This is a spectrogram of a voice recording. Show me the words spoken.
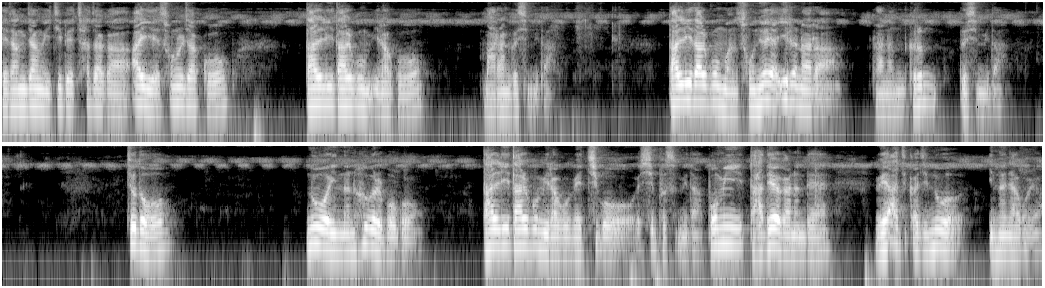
해당장의 집에 찾아가 아이의 손을 잡고 달리달굼이라고 말한 것입니다. 달리달굼은 소녀야 일어나라 라는 그런 뜻입니다. 저도 누워있는 흙을 보고 달리 달굼이라고 외치고 싶었습니다. 봄이 다 되어 가는데 왜 아직까지 누워 있느냐고요.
